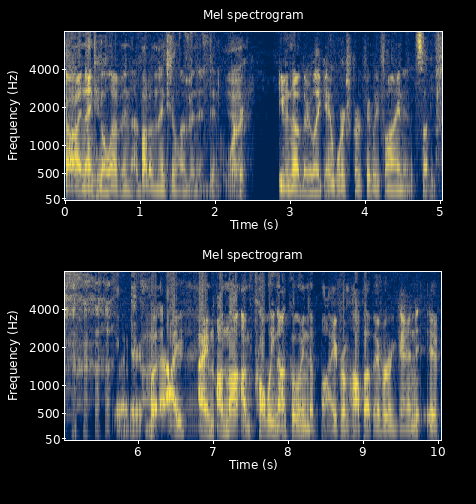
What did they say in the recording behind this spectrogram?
oh, 1911. I bought a 1911 and it didn't Yeah. work. Even though they're like it works perfectly fine, and it's like whatever. God but I. I'm, I'm not. I'm probably not going to buy from Hop Up ever again. If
